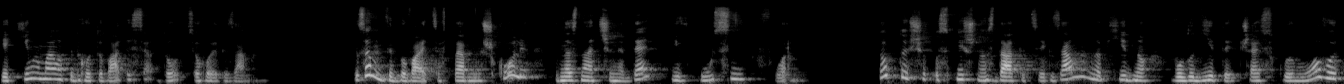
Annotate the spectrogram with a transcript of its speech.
які ми маємо підготуватися до цього екзамену. Екзамен відбувається в певній школі в назначений день і в усній формі. Тобто, щоб успішно здати цей екзамен, необхідно володіти чеською мовою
